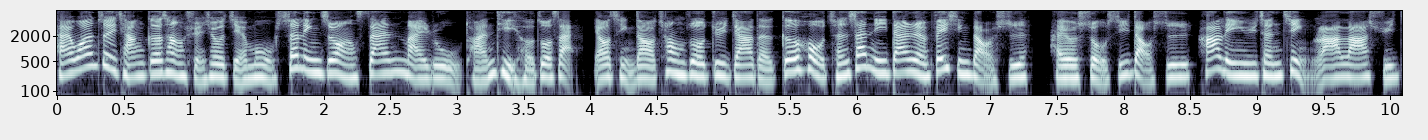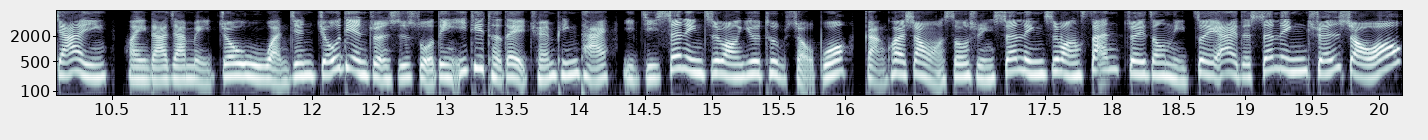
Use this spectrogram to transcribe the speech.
台湾最强歌唱选秀节目《森林之王三》迈入团体合作赛，邀请到创作俱佳的歌后陈珊妮担任飞行导师，还有首席导师哈林、庾澄庆、拉拉、徐佳莹。欢迎大家每周五晚间九点准时锁定 ETtoday 全平台以及《森林之王》YouTube 首播，赶快上网搜寻《森林之王三》，追踪你最爱的森林选手哦！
